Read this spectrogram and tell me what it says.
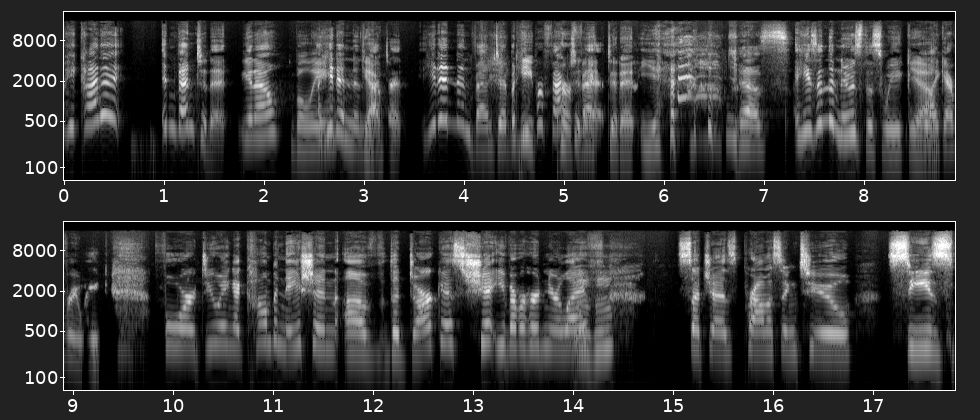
he kind of invented it, you know? Bullying. He didn't Yeah. invent it. He didn't invent it, but he, perfected, it. it. Yeah. yes. He's in the news this week, Yeah. like every week, for doing a combination of the darkest shit you've ever heard in your life, Mhm. such as promising to seize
